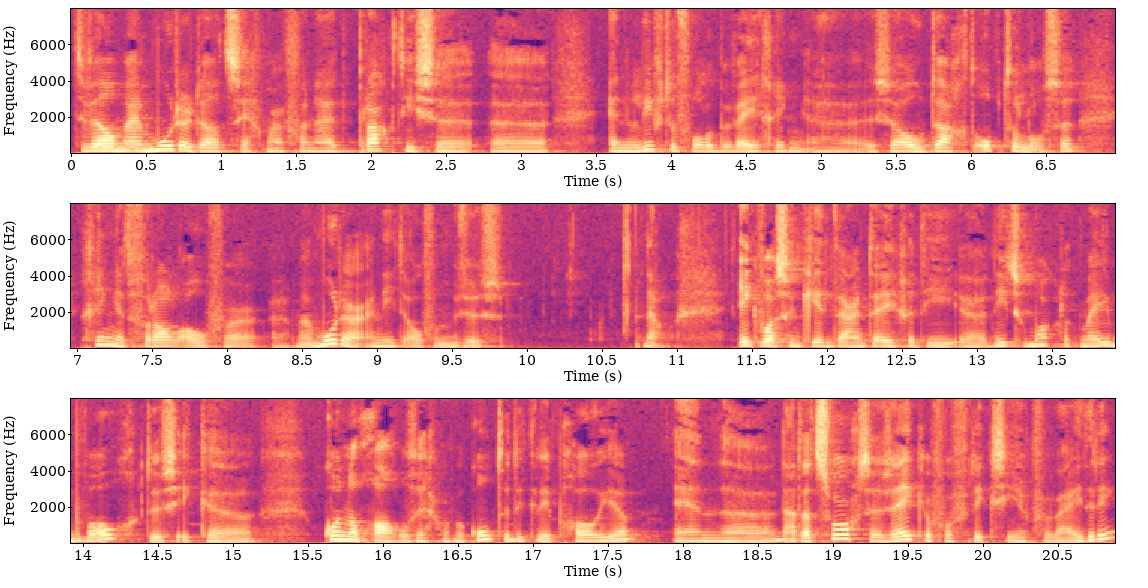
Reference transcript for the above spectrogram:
Terwijl mijn moeder dat zeg maar vanuit praktische uh, en liefdevolle beweging uh, zo dacht op te lossen, ging het vooral over uh, mijn moeder en niet over mijn zus. Nou, ik was een kind daarentegen die niet zo makkelijk meebewoog. Dus ik kon nogal zeg maar, mijn kont in de krip gooien. En nou, dat zorgde zeker voor frictie en verwijdering.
